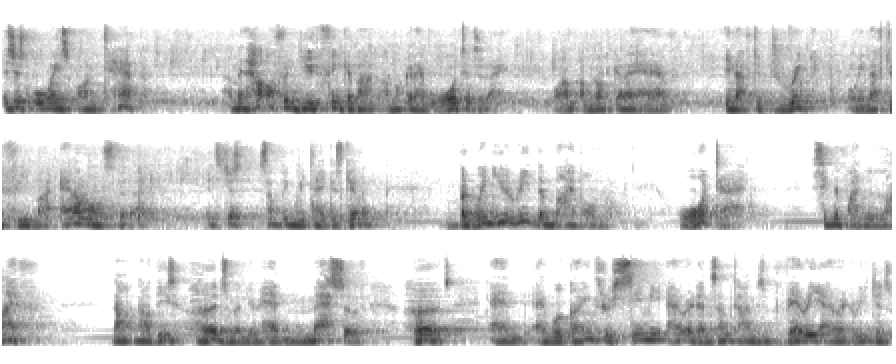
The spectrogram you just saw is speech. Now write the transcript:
is just always on tap. I mean, how often do you think about, I'm not going to have water today, or I'm, I'm not going to have enough to drink, or enough to feed my animals today? It's just something we take as given. But when you read the Bible, water signified life. Now, now these herdsmen who had massive herds, and, and we're going through semi arid and sometimes very arid regions,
